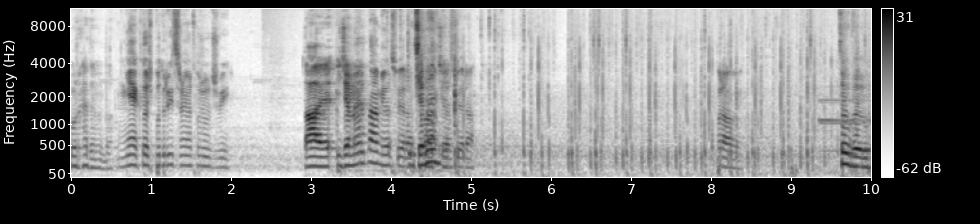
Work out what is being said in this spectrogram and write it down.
Urhedem chyba. Nie, ktoś po drugiej stronie otworzył drzwi. Tak, idziemy? Przed nami otwiera. Idziemy? Patrzcie, otwiera. Po prawej. Tu był.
